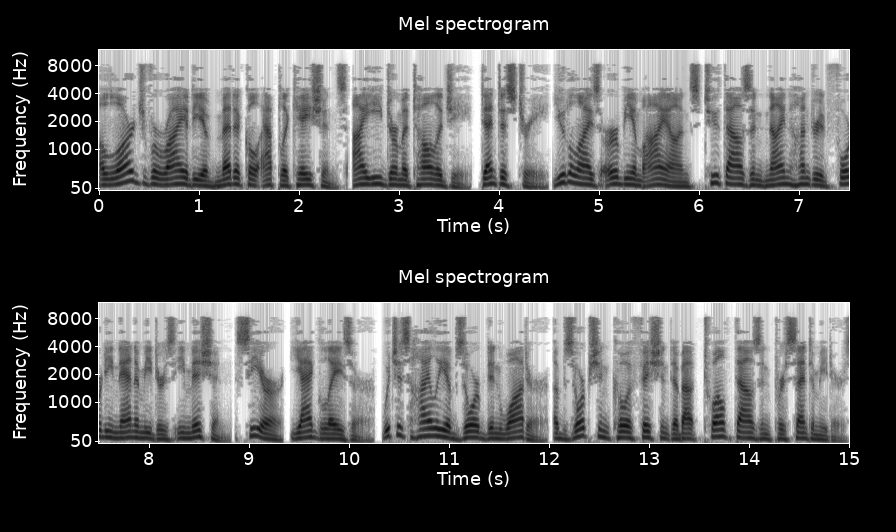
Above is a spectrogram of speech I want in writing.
A large variety of medical applications i.e. dermatology, dentistry utilize erbium ions 2940 nanometers emission YAG laser, which is highly absorbed in water absorption coefficient about 12,000 per centimeters.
